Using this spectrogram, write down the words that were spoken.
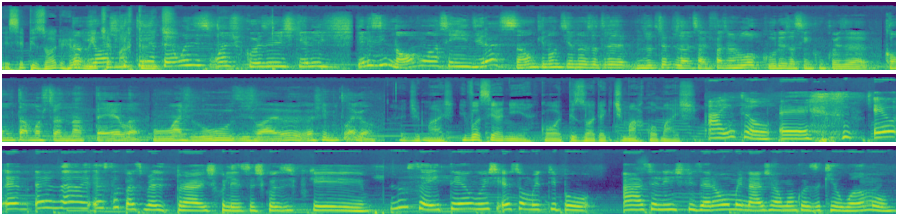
Esse episódio realmente não, eu acho é marcante. Que tem até umas, umas coisas que eles, que eles inovam assim em direção que não tinha nos outros, nos outros episódios, sabe? De fazer umas loucuras assim com coisa como tá mostrando na tela, com as luzes lá. Eu, eu achei muito legal. É demais. E você, Aninha? Qual episódio é que te marcou mais? Ah, então, é. eu, eu, eu, eu pra escolher essas coisas porque. Não sei, tem alguns. Eu sou muito tipo ah, se eles fizeram homenagem a alguma coisa que eu amo,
